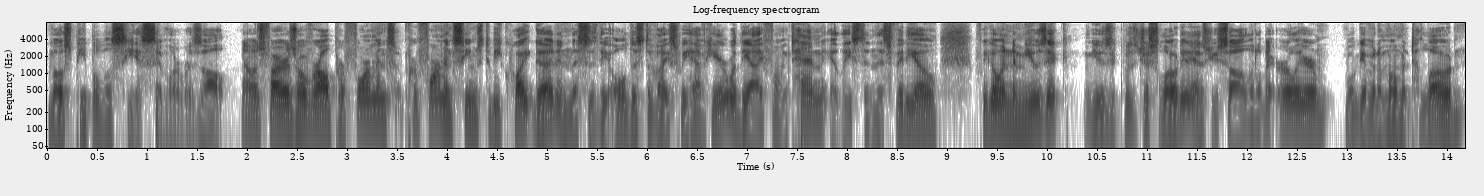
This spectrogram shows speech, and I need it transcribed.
Most people will see a similar result. Now, as far as overall performance, performance seems to be quite good, and this is the oldest device we have here with the iPhone 10, at least in this video. If we go into music, music was just loaded, as you saw a little bit earlier. We'll give it a moment to load,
